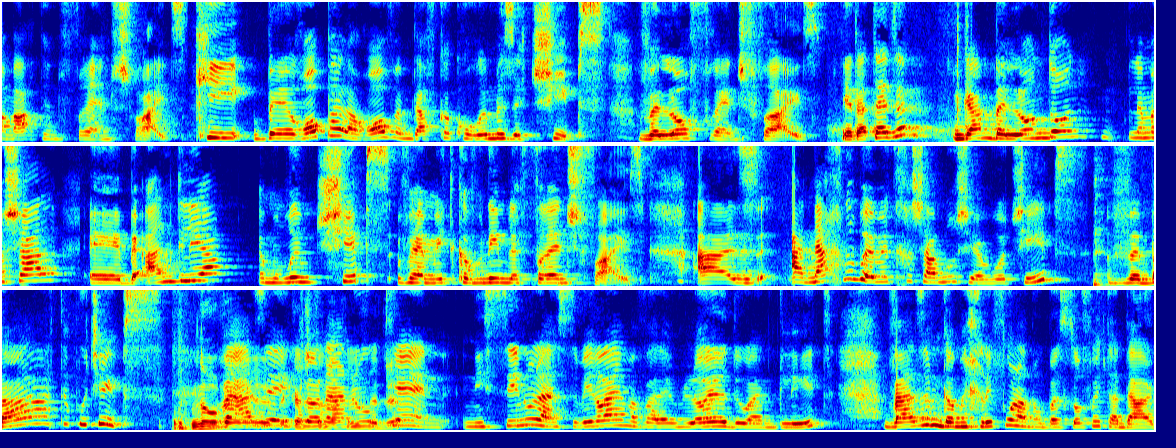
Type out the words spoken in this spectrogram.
אמרתם French fries? כי באירופה לרוב הם דווקא קוראים לזה צ'יפס, ולא French fries. ידעת את זה? גם בלונדון, למשל, אה, באנגליה, הם אומרים צ'יפס והם מתכוונים ל French fries. אז אנחנו באמת חשבנו שיבוא צ'יפס, ובא תפוצ'יפס. נו, ואז התלוננו? כן, ניסינו להסביר להם, אבל הם לא ידעו אנגלית, ואז הם גם החליפו לנו בסוף את הדג.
